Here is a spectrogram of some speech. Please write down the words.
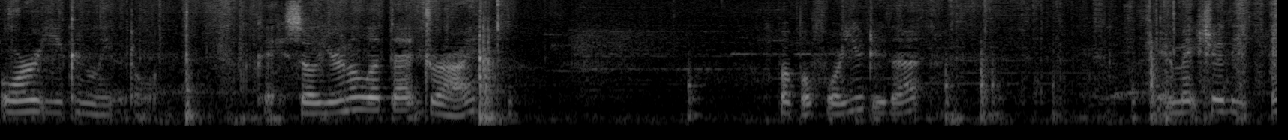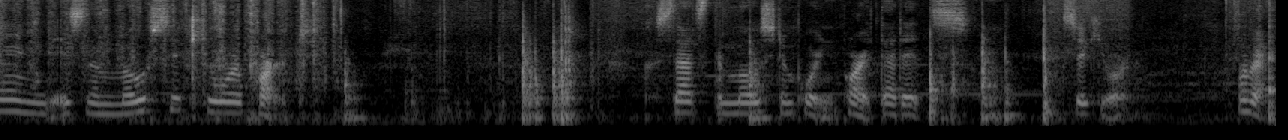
Or you can leave it alone. Okay, so you're going to let that dry. But before you do that, you're going to make sure the end is the most secure part because that's the most important part, that it's secure. Okay,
